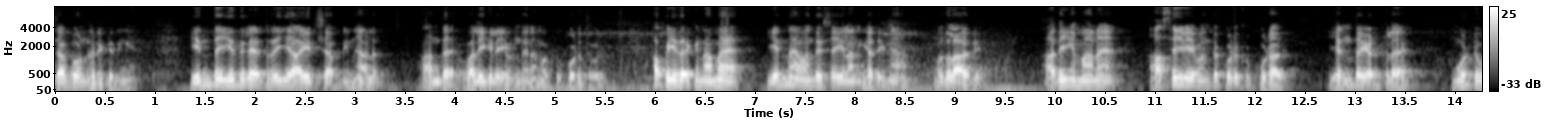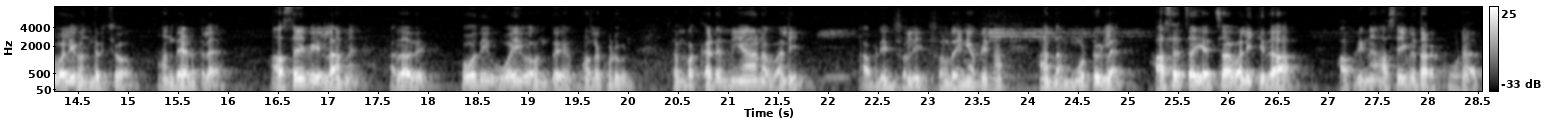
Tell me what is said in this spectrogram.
ஜவ் ஒன்று இருக்குதுங்க. எந்த இதில் ட்ரை ஆயிடுச்சு அப்படின்னாலும் அந்த வலிகளை வந்து நமக்கு கொடுத்து விடும். அப்போ இதற்கு நாம் என்ன வந்து செய்யலாம்னு கேட்டிங்கன்னா முதலாவது அதிகமான அசைவை வந்து கொடுக்கக்கூடாது எந்த இடத்துல மூட்டு வலி வந்துருச்சோ அந்த இடத்துல அசைவு இல்லாமல் அதாவது போதிய ஓய்வை வந்து முதல்ல கொடுக்கணும். ரொம்ப கடுமையான வலி அப்படின்னு சொல்லி சொல்கிறீங்க அப்படின்னா அந்த மூட்டுல அசைச்சா எச்சா வலிக்குதா அப்படின்னு அசைவு தரக்கூடாது.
